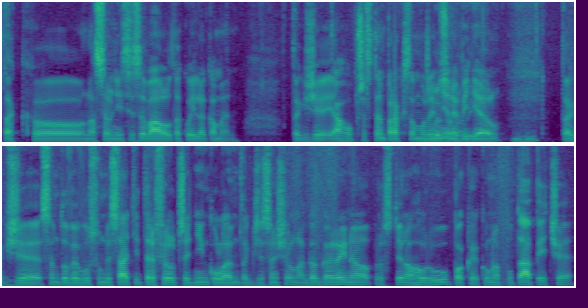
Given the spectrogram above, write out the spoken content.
tak uh, na silnici se válel takovýhle kamen. Takže já ho přes ten prach samozřejmě Vůbec neviděl. Mm-hmm. takže jsem to ve 80 trefil předním kolem, takže jsem šel na Gagarina prostě nahoru, pak jako na potápěče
